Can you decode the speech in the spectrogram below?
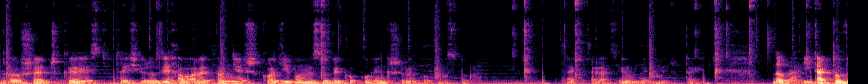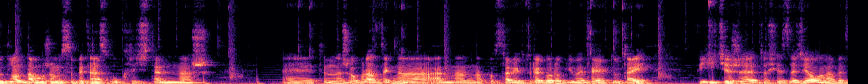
Troszeczkę jest tutaj się rozjechał, ale to nie szkodzi, bo my sobie go powiększymy po prostu. Tak, teraz on będzie tutaj. Dobra, i tak to wygląda. Możemy sobie teraz ukryć ten nasz, e, ten nasz obrazek, na, na, na podstawie którego robimy, tak jak tutaj. Widzicie, że to się zadziało, nawet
